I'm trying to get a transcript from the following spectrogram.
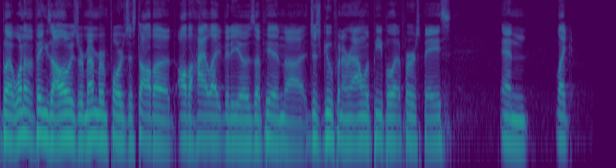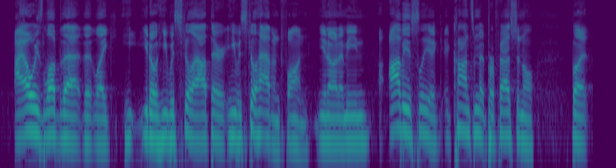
but one of the things I'll always remember him for is just all the all the highlight videos of him uh, just goofing around with people at first base, and like I always loved that that like he you know he was still out there he was still having fun you know what I mean? Obviously a, a consummate professional but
